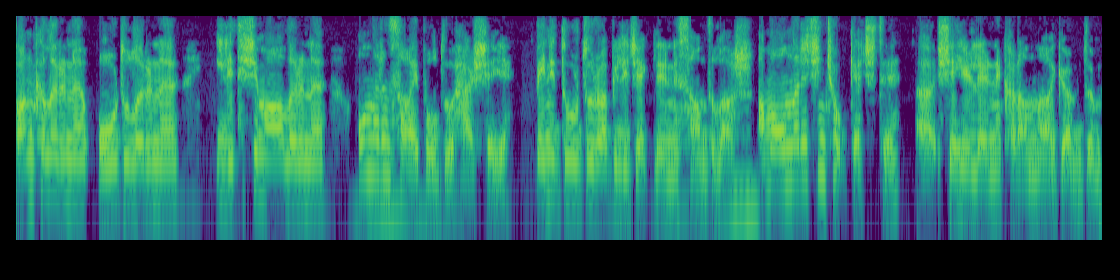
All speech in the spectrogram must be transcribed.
Bankalarını, ordularını, iletişim ağlarını, onların sahip olduğu her şeyi. Beni durdurabileceklerini sandılar. Ama onlar için çok geçti. Ee, Şehirlerini karanlığa gömdüm.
